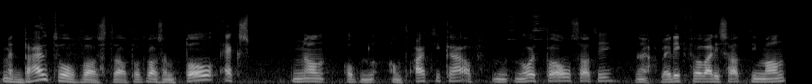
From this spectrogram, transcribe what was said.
met Buitenhof was dat. Dat was een Pool, ex-man op Antarctica of Noordpool zat hij. Nou, ja, weet ik veel waar die zat, die man.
